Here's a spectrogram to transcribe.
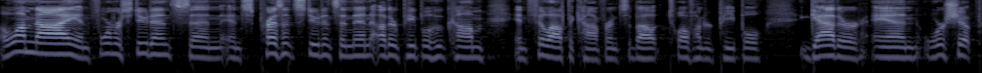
alumni and former students and, and present students, and then other people who come and fill out the conference. About 1,200 people gather and worship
